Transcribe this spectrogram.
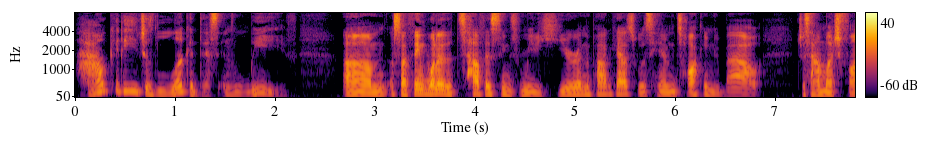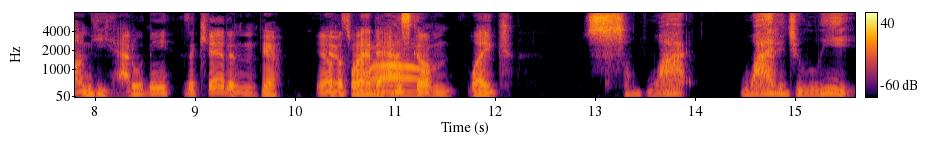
how could he just look at this and leave? Um, so I think one of the toughest things for me to hear in the podcast was him talking about just how much fun he had with me as a kid. And Yeah. you know, Yeah. that's when I had to ask him, like, so why why did you leave?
